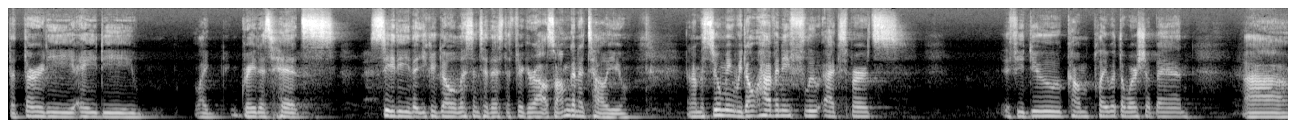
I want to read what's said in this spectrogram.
the 30 AD, like, greatest hits CD that you could go listen to this to figure out, so I'm gonna tell you. And I'm assuming we don't have any flute experts. If you do, come play with the worship band. Uh,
